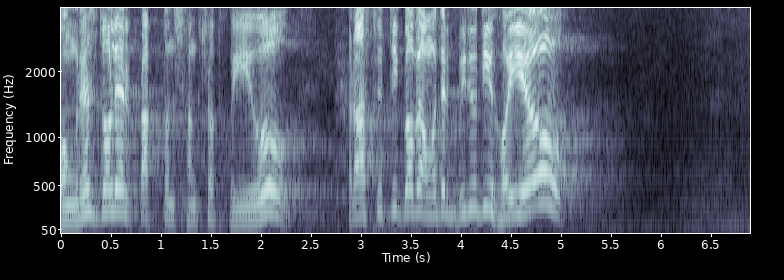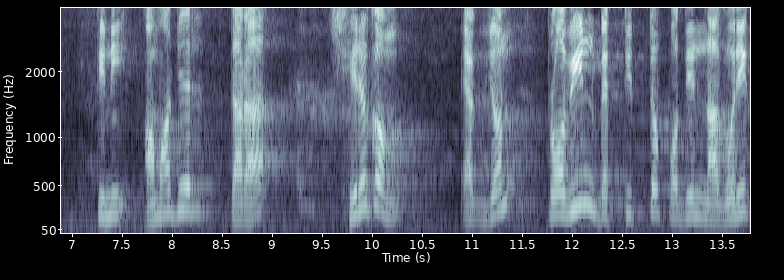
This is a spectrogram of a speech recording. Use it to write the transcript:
কংগ্রেস দলের প্রাক্তন সাংসদ হয়েও, রাজনৈতিকভাবে আমাদের বিরোধী হয়েও, তিনি আমাদের দ্বারা সেরকম একজন প্রবীণ ব্যক্তিত্ব, প্রবীণ নাগরিক,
